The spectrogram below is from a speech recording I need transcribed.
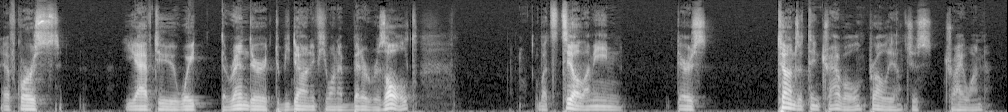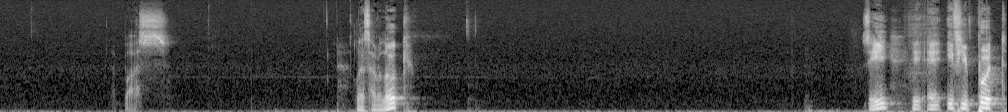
Of course, you have to wait the render to be done if you want a better result. But still, I mean, there's tons of thing travel. Probably I'll just try one. The bus. Let's have a look. See, if you put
